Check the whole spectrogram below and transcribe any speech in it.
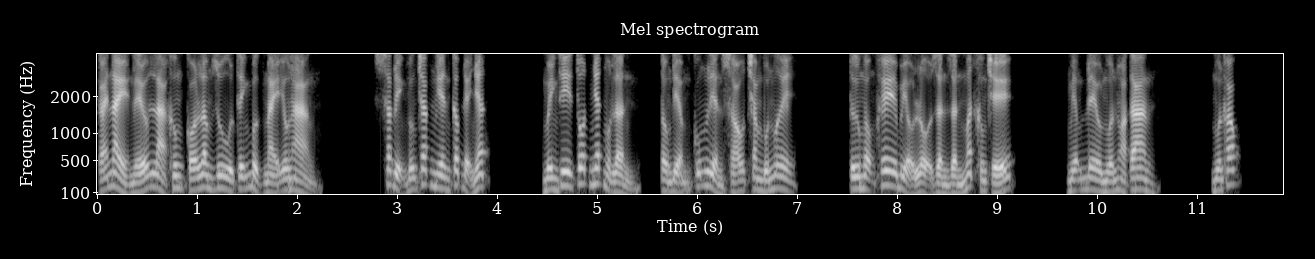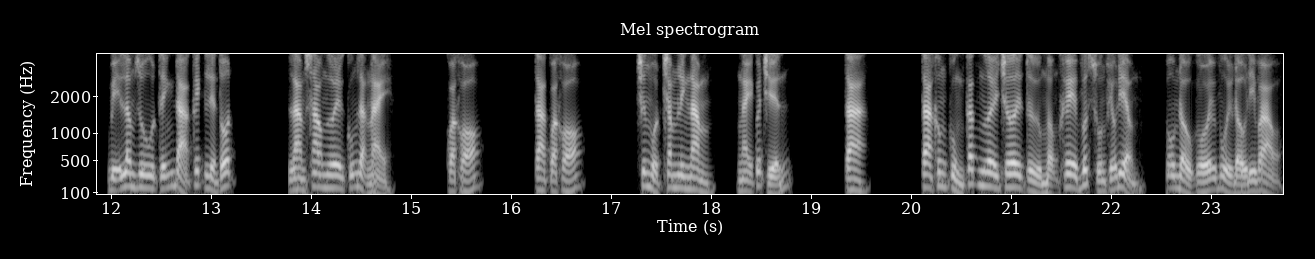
cái này nếu là không có lâm du tĩnh bực này yêu hàng xác định vững chắc niên cấp đệ nhất. Mình thi tốt nhất một lần tổng điểm cũng liền sáu trăm bốn mươi. Từ mộng khê biểu lộ dần dần mất khống chế. Miệng đều muốn hòa tan. Muốn khóc. Bị lâm du Tĩnh đả kích liền tốt làm sao ngươi cũng dạng này? Quá khó. Ta quá khó. Chương một trăm linh năm, ngày quyết chiến. Ta ta không cùng các ngươi chơi từ mộng khê vứt xuống phiếu điểm, ôm đầu gối vùi đầu đi vào,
